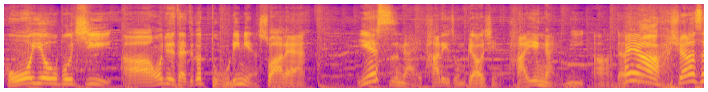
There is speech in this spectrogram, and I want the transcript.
过犹不及啊！我觉得在这个度里面耍呢，也是爱他的一种表现，他也爱你啊。哎呀，薛老师，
